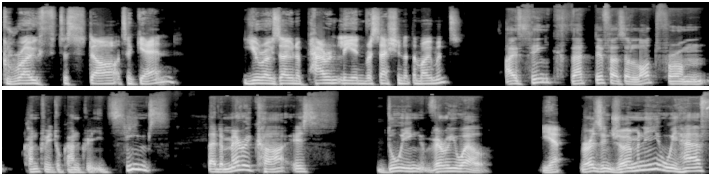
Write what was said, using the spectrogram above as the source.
growth to start again? Eurozone apparently in recession at the moment? I think that differs a lot from country to country. It seems that America is doing very well. Yeah. Whereas in Germany, we have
